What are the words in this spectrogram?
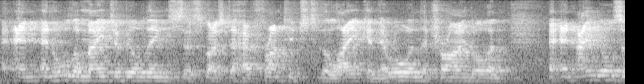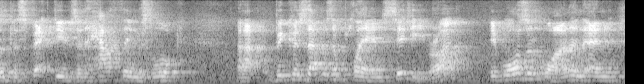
And, and all the major buildings are supposed to have frontage to the lake and they're all in the triangle and and angles and perspectives and how things look uh, because that was a planned city, right? It wasn't one, and, and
